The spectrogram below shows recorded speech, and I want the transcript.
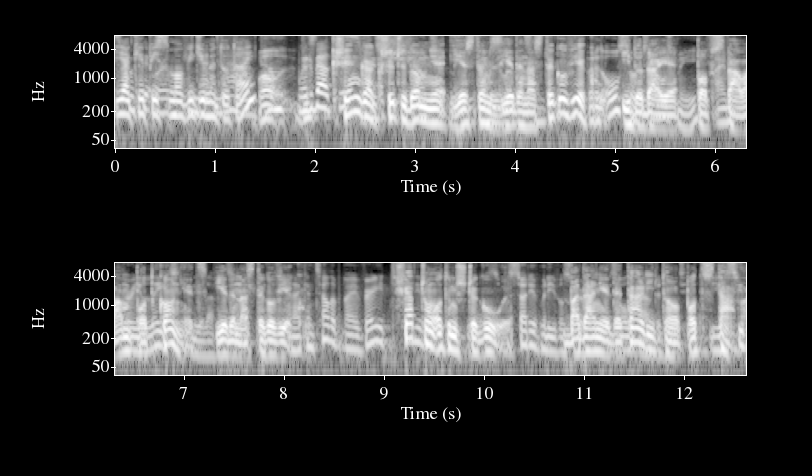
Jakie pismo widzimy tutaj? Księga krzyczy do mnie, jestem z XI wieku i dodaje, powstałam pod koniec XI wieku. Świadczą o tym szczegóły. Badanie detali to podstawa.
